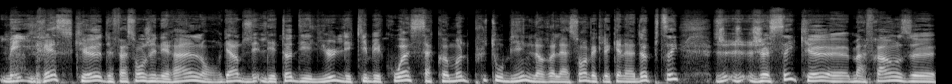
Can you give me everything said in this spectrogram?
Mais il reste que, de façon générale, on regarde l'état des lieux, les Québécois s'accommodent plutôt bien de leur relation avec le Canada. Puis tu sais, je, je, sais que euh, ma phrase euh,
